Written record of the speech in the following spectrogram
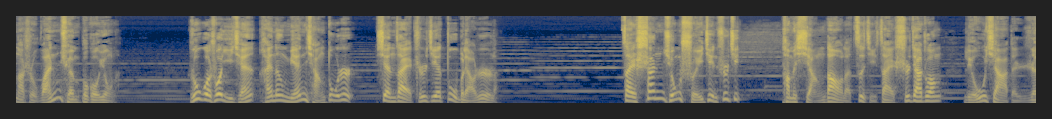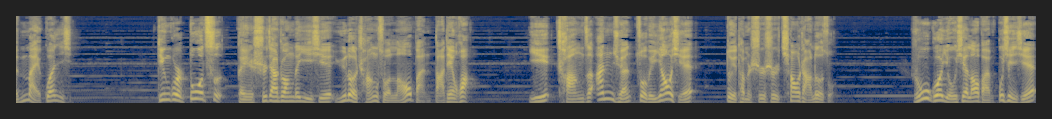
那是完全不够用了，如果说以前还能勉强度日，现在直接度不了日了。在山穷水尽之际。他们想到了自己在石家庄留下的人脉关系，丁贵多次给石家庄的一些娱乐场所老板打电话，以厂子安全作为要挟，对他们实施敲诈勒索。如果有些老板不信邪，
